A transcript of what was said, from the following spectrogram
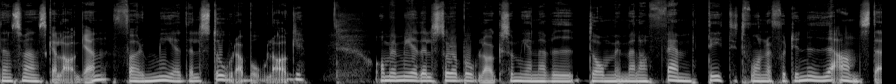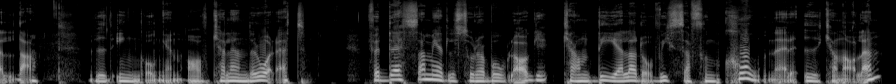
den svenska lagen för medelstora bolag. Och med medelstora bolag så menar vi de med mellan 50 till 249 anställda vid ingången av kalenderåret. För dessa medelstora bolag kan dela då vissa funktioner i kanalen.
